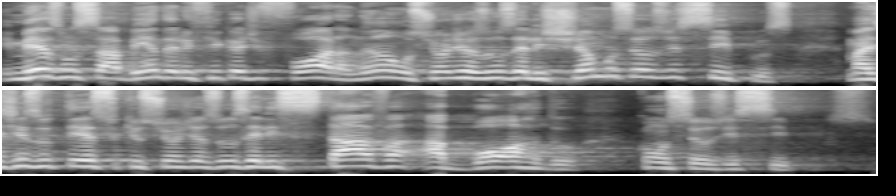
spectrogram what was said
E mesmo sabendo, ele fica de fora. Não, o Senhor Jesus ele chama os seus discípulos, mas diz o texto que o Senhor Jesus ele estava a bordo com os seus discípulos.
